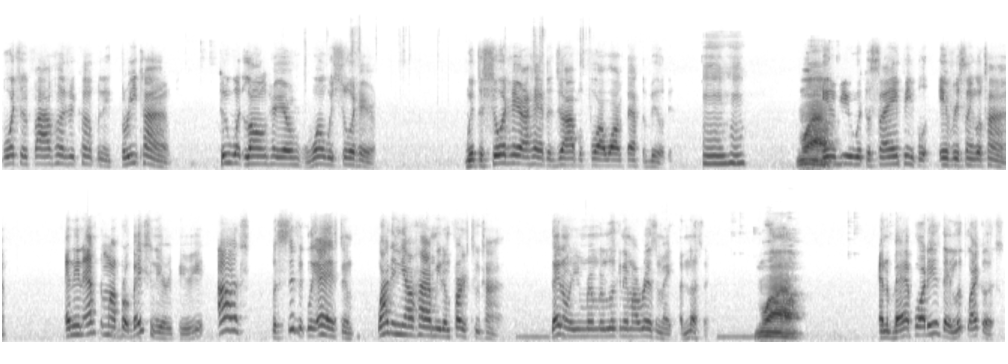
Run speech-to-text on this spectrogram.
Fortune 500 company three times. Two with long hair, one with short hair. With the short hair, I had the job before I walked out the building. Mm-hmm. Wow. Interview with the same people every single time. And then after my probationary period, I specifically asked them, why didn't y'all hire me them first two times? They don't even remember looking at my resume or nothing. Wow. And the bad part is they look like us.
